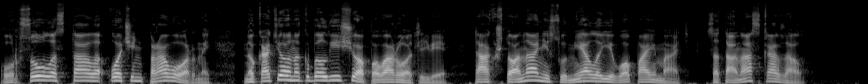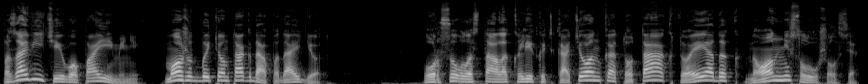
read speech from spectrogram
Урсула стала очень проворной, но котенок был еще поворотливее, так что она не сумела его поймать. Сатана сказал, «Позовите его по имени, может быть, он тогда подойдет». Урсула стала кликать котенка то так, то эдак, но он не слушался.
